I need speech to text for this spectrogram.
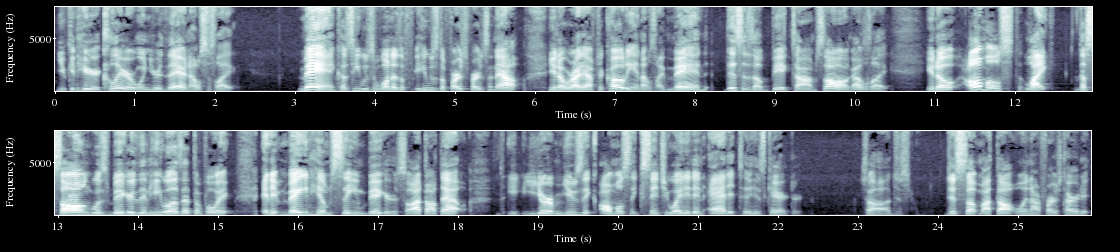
you could hear it clear when you're there, and I was just like, man, because he was one of the he was the first person out, you know, right after Cody, and I was like, man, this is a big time song. I was like, you know, almost like the song was bigger than he was at the point, and it made him seem bigger. So I thought that your music almost accentuated and added to his character. So I just just something I thought when I first heard it.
